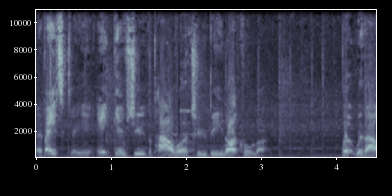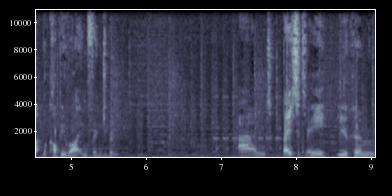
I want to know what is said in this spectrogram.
And basically, it gives you the power to be Nightcrawler, but without the copyright infringement. And basically, you can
